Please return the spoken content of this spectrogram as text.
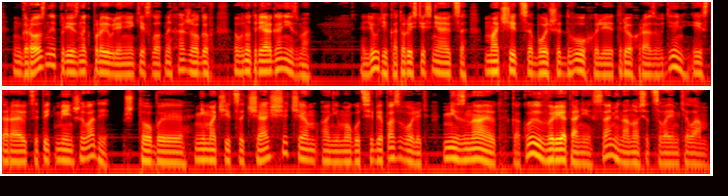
– грозный признак проявления кислотных ожогов внутри организма – Люди, которые стесняются мочиться больше двух или трех раз в день и стараются пить меньше воды, чтобы не мочиться чаще, чем они могут себе позволить, не знают, какой вред они сами наносят своим телам.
